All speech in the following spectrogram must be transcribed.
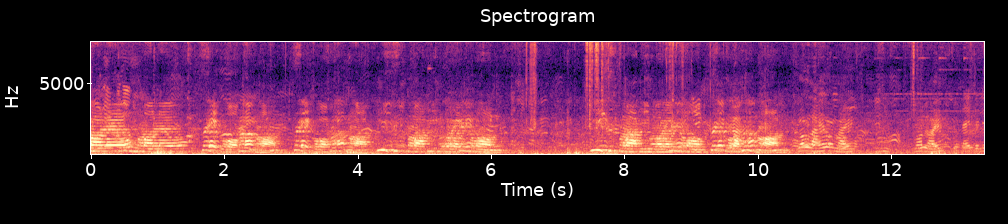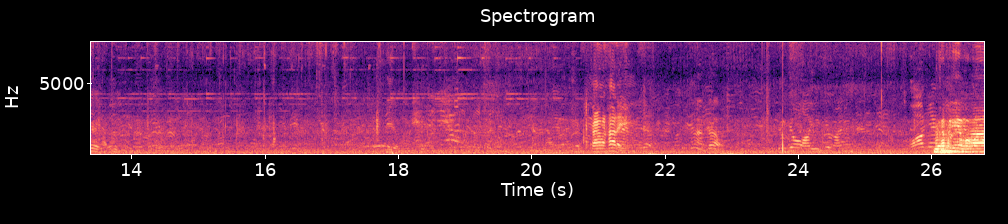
มาแล้วมาแล้วเส้นขอข้างหาดเส้นขอข้างหาด20 บาทมีอะไรแน่นอน20 บาทมีอะไรแน่นอนเส้นขอข้างหาดรถไหลรถไหลรถไหลได้ไปเลยครับกลางราคาไหนท่านพี่บอกว่า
